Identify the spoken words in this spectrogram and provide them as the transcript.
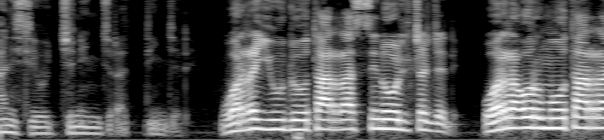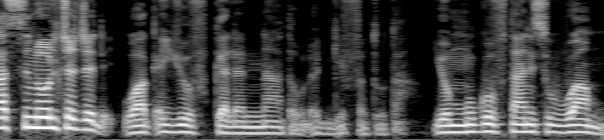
ani si wajjin hin jirattiin jedhe warra yihuudootaarraas sin oolcha jedhe. Warra ormootaarraas sin oolcha jedhe. Waaqayyoof galannaa ta'u dhaggeeffatoota yommuu gooftaan isin waamu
